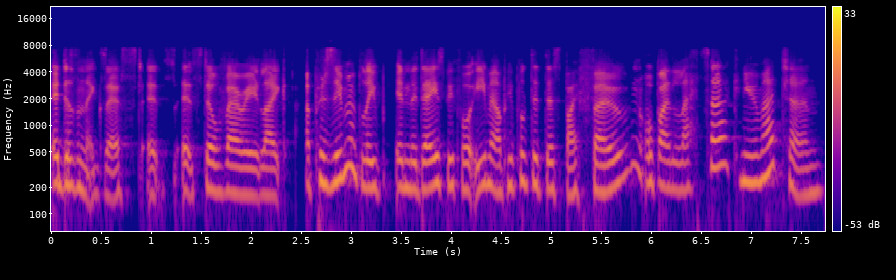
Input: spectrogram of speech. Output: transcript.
it doesn't exist. It's it's still very like uh, presumably in the days before email, people did this by phone or by letter. Can you imagine?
